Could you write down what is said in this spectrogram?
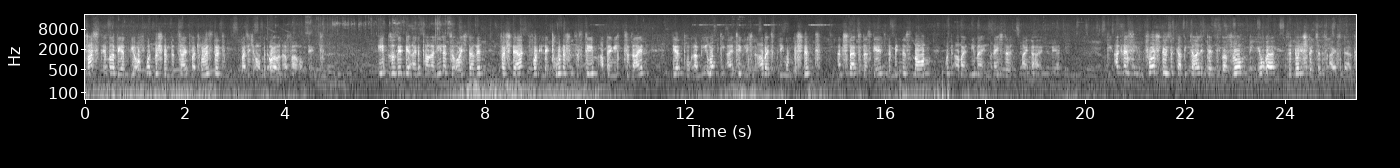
Fast immer werden wir auf unbestimmte Zeit vertröstet, was sich auch mit euren Erfahrungen deckt. Ebenso sehen wir eine Parallele zu euch darin, verstärkt von elektronischen Systemen abhängig zu sein, deren Programmierung die alltäglichen Arbeitsbedingungen bestimmt, anstatt dass geltende Mindestnormen und Arbeitnehmerinnenrechte eingehalten werden. Die aggressiven Vorstöße kapitalintensiver Firmen wie Uber sind nur die Spitze des Eisbergs.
